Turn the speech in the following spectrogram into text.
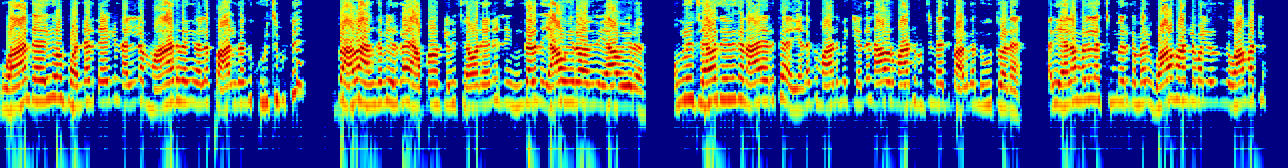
உன் தேவைக்கு பொண்டாட்டி நல்ல மாடு வாங்கி நல்லா பால் கறந்து குடிச்சு விட்டு இப்ப அவன் அங்க போய் இருக்கா அப்பா வீட்டுல போய் செவனேன்னு நீ இங்க இருந்து யா உயிரா யா உயிரா? உங்களுக்கு சேவை இருக்க நான் இருக்கேன். எனக்கு மாடு மேய்க்க என்ன? நான் ஒரு மாட்டு பிடிச்சி மேய்ச்சி பால் கறந்து ஊத்துவானே. அது இலை சும்மா இருக்க மாதிரி வா மாட்டுல பால் இருக்கு வா மாட்டுல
